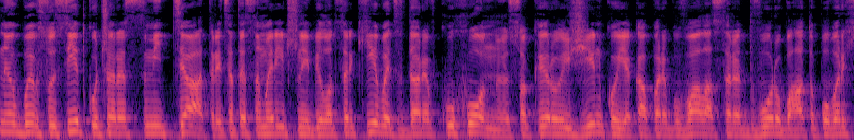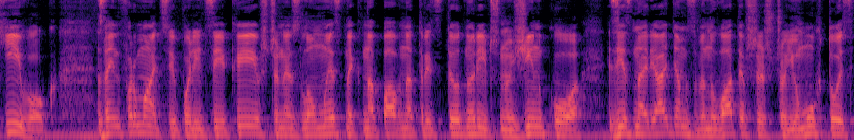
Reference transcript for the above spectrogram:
не вбив сусідку через сміття. 37-річний білоцерківець вдарив кухонною сокирою жінку, яка перебувала серед двору багатоповерхівок. За інформацією поліції Київщини, зловмисник напав на 31-річну жінку зі знаряддям, звинувативши, що йому хтось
